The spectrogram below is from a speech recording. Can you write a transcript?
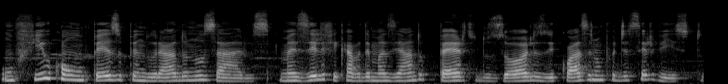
um fio com um peso pendurado nos aros, mas ele ficava demasiado perto dos olhos e quase não podia ser visto.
